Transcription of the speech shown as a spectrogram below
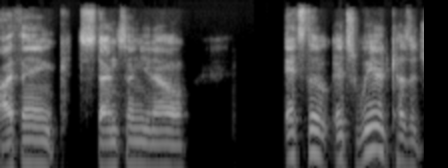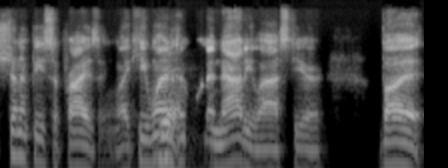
I think Stetson, you know, it's the it's weird because it shouldn't be surprising. Like he went Yeah. and won a natty last year, but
